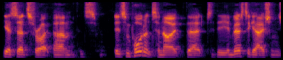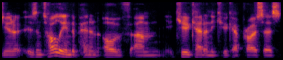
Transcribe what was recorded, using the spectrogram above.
Yes, that's right. Um, it's, it's important to note that the investigations unit is entirely independent of um, QCAT and the QCAT process.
